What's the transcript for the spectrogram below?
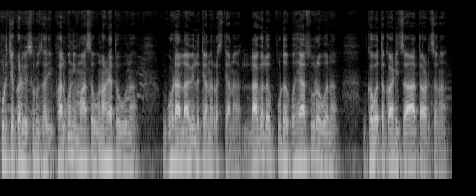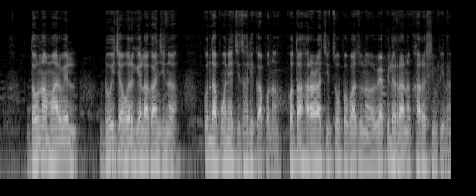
पुढचे कडवे सुरू झाली. फाल्गुनी मास उन्हाळ्यात ऊन घोडा लावेल त्यानं रस्त्यानं. लागलं पुढं भयासूर वन गवत काडीचं आत अडचण. दवना मारवेल डोईच्या वर गेला गांजीनं. कुंदा पोण्याची झाली कापणं. होता हराळाची चोप बाजूनं व्यापिलं रानं खारं शिंपीनं.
